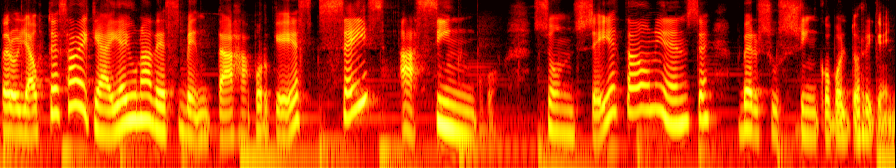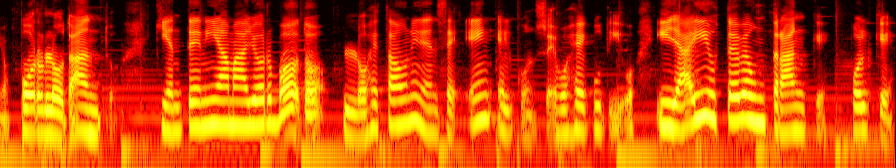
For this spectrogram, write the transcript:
Pero ya usted sabe que ahí hay una desventaja porque es 6 a 5. Son 6 estadounidenses versus 5 puertorriqueños. Por lo tanto, ¿quién tenía mayor voto? Los estadounidenses en el Consejo Ejecutivo. Y ya ahí usted ve un tranque. ¿Por qué?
